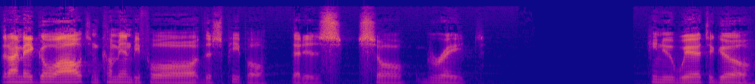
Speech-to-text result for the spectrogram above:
that I may go out and come in before this people that is so great. He knew where to go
